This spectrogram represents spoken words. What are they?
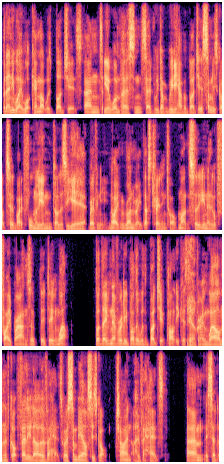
But anyway, what came up was budgets. And, you know, one person said, we don't really have a budget. Somebody's got to like $4 million a year revenue, not even run rate. That's trailing 12 months. So, you know, they've got five brands. They're, they're doing well, but they've never really bothered with a budget, partly because Yeah. they've grown well and they've got fairly low overheads, whereas somebody else has got giant overheads. Um, they said,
